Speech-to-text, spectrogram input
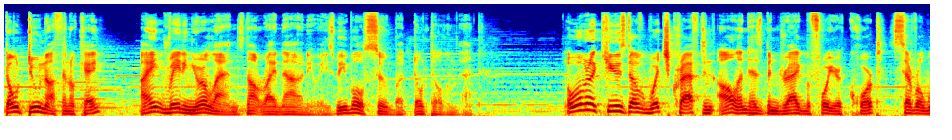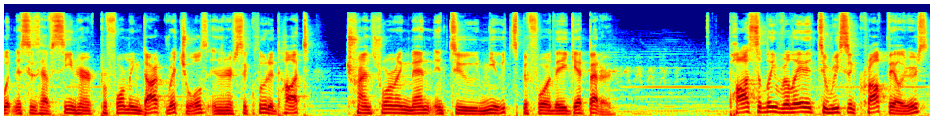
Don't do nothing, okay? I ain't raiding your lands, not right now anyways. We will soon, but don't tell them that. A woman accused of witchcraft in Holland has been dragged before your court. Several witnesses have seen her performing dark rituals in her secluded hut, transforming men into newts before they get better. Possibly related to recent crop failures,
